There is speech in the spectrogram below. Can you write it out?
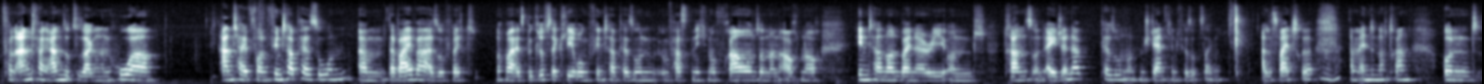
von Anfang an sozusagen ein hoher Anteil von Finter-Personen ähm, dabei war. Also vielleicht nochmal als Begriffserklärung, Finter-Personen umfasst nicht nur Frauen, sondern auch noch Inter, Non-Binary und Trans- und Agender-Personen und ein Sternchen für sozusagen alles weitere mhm. am Ende noch dran. Und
